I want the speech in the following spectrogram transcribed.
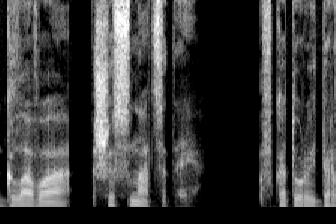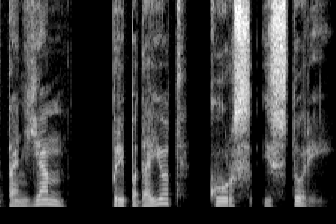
Глава 16, в которой Д'Артаньян преподает курс истории.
